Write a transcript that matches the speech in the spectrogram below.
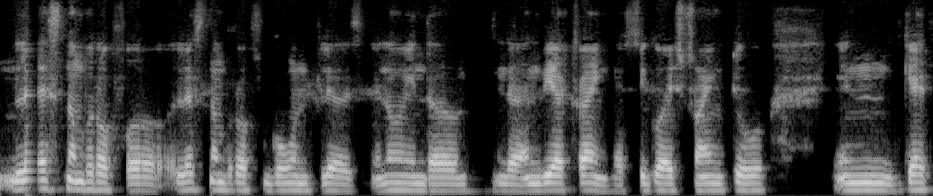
less number of uh, less number of Goan players, you know, in the, in the and we are trying. Goa is trying to in get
